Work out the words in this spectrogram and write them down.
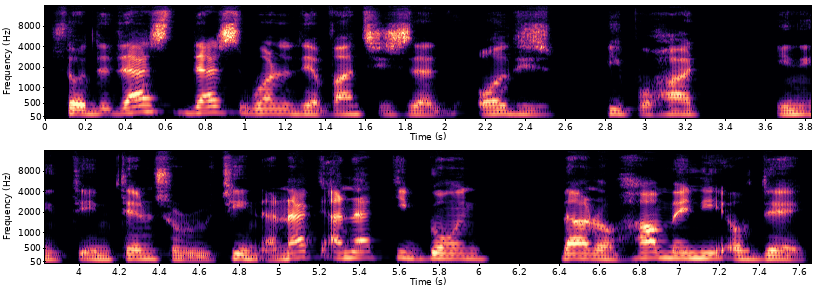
So that's, that's one of the advantages that all these people had in, in, in terms of routine. And I, and I keep going down of how many of the,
